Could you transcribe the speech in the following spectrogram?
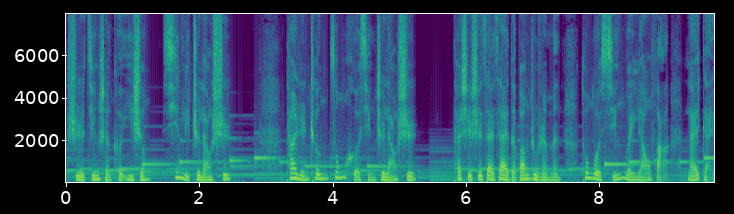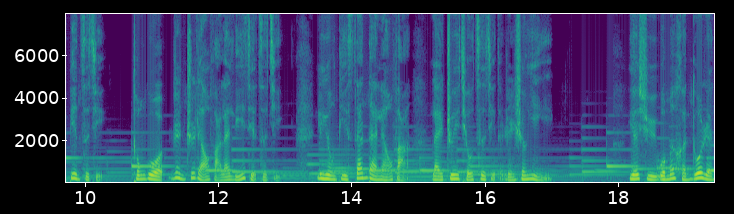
是精神科医生、心理治疗师，他人称综合型治疗师。他实实在在地帮助人们通过行为疗法来改变自己，通过认知疗法来理解自己，利用第三代疗法来追求自己的人生意义。也许我们很多人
